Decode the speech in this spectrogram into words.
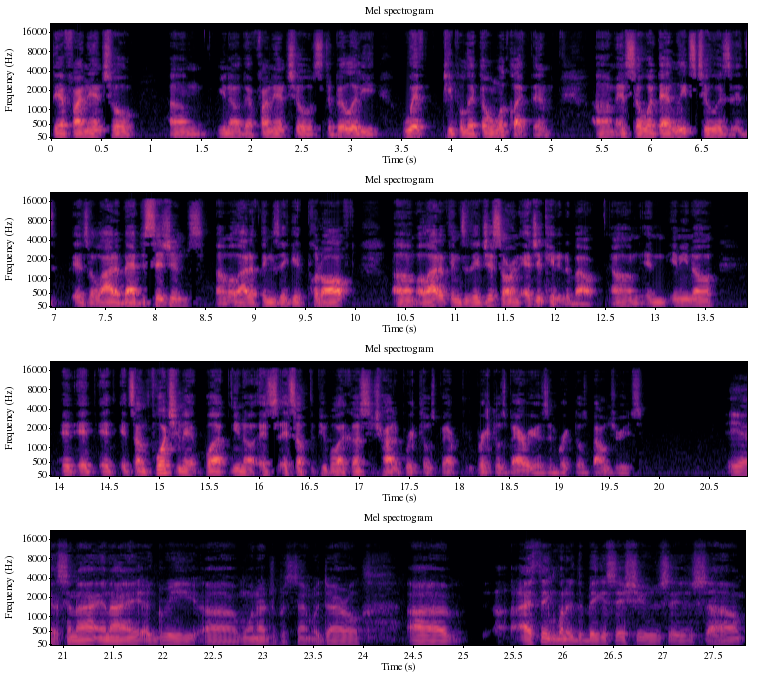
their financial, um, you know, their financial stability with people that don't look like them. Um, and so what that leads to is, is, is a lot of bad decisions, um, a lot of things that get put off, um, a lot of things that they just aren't educated about. Um, and, and, you know, it, it, it's unfortunate, but you know, it's it's up to people like us to try to break those break those barriers and break those boundaries. Yes, and I and I agree uh, one hundred percent with Darryl. Uh, I think one of the biggest issues is um,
